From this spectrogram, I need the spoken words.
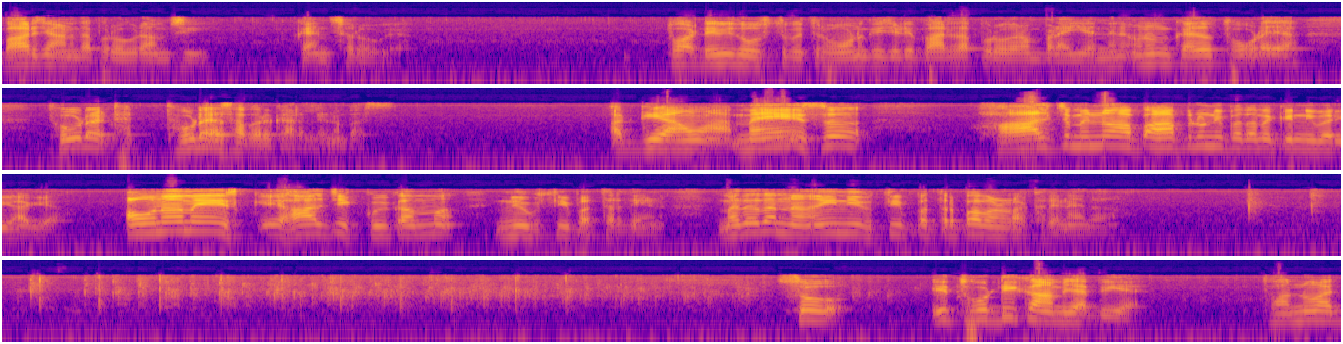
ਬਾਹਰ ਜਾਣ ਦਾ ਪ੍ਰੋਗਰਾਮ ਸੀ ਕੈਂਸਰ ਹੋ ਗਿਆ। ਤੁਹਾਡੇ ਵੀ ਦੋਸਤ ਮਿੱਤਰ ਹੋਣਗੇ ਜਿਹੜੇ ਬਾਹਰ ਦਾ ਪ੍ਰੋਗਰਾਮ ਬਣਾਈ ਜਾਂਦੇ ਨੇ ਉਹਨਾਂ ਨੂੰ ਕਹਿ ਦਿਓ ਥੋੜਾ ਜਿਹਾ ਥੋੜਾ ਥੋੜਾ ਜਿਹਾ ਸਬਰ ਕਰ ਲੈਣਾ ਬਸ। ਅੱਗੇ ਆਉਂ ਮੈਂ ਇਸ ਹਾਲ 'ਚ ਮੈਨੂੰ ਆਪ ਆਪ ਨੂੰ ਨਹੀਂ ਪਤਾ ਮੈਂ ਕਿੰਨੀ ਵਾਰੀ ਆ ਗਿਆ। ਆਉਣਾ ਮੈਂ ਇਸ ਹਾਲ 'ਚ ਇੱਕੋ ਹੀ ਕੰਮ ਨਿਯੁਕਤੀ ਪੱਤਰ ਦੇਣ। ਮੈਂ ਤਾਂ ਨਾ ਹੀ ਨਿਯੁਕਤੀ ਪੱਤਰ ਭਵਨ ਰੱਖ ਦੇਣਾ ਇਹਦਾ। ਸੋ ਇਹ ਤੁਹਾਡੀ ਕਾਮਯਾਬੀ ਹੈ। ਤੁਹਾਨੂੰ ਅੱਜ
